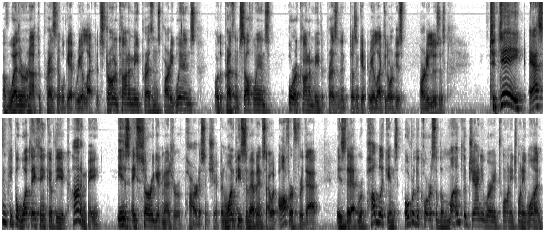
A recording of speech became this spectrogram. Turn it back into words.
of whether or not the president will get reelected. Strong economy, president's party wins, or the president himself wins. Poor economy, the president doesn't get reelected or his party loses. Today, asking people what they think of the economy is a surrogate measure of partisanship. And one piece of evidence I would offer for that is that Republicans, over the course of the month of January 2021,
